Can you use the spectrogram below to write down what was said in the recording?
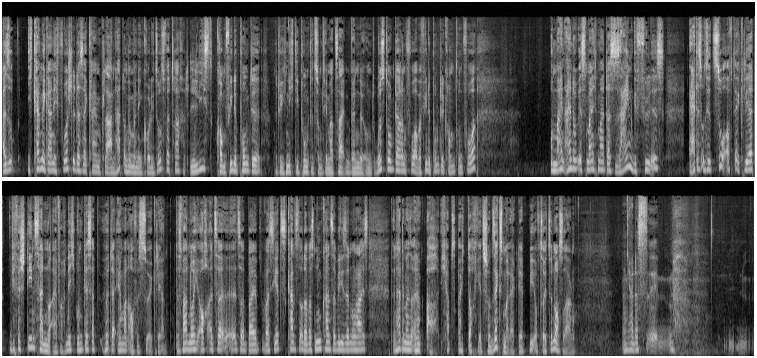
Also ich kann mir gar nicht vorstellen, dass er keinen Plan hat. Und wenn man den Koalitionsvertrag liest, kommen viele Punkte, natürlich nicht die Punkte zum Thema Zeitenwende und Rüstung darin vor, aber viele Punkte kommen drin vor. Und mein Eindruck ist manchmal, dass sein Gefühl ist, er hat es uns jetzt so oft erklärt, wir verstehen es halt nur einfach nicht und deshalb hört er irgendwann auf, es zu erklären. Das war neulich auch, als er, als er bei Was jetzt Kanzler oder Was nun Kanzler, wie die Sendung heißt, dann hatte man so eine, oh, ich hab's euch doch jetzt schon sechsmal erklärt, wie oft soll ich es denn noch sagen? Ja, das äh,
